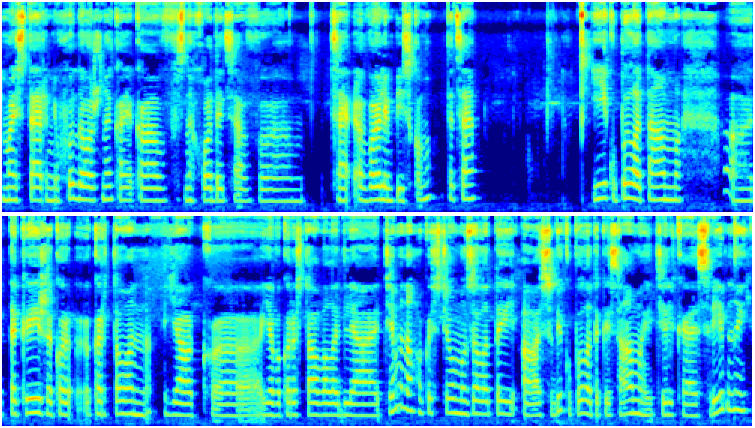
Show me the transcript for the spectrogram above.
майстерню художника, яка знаходиться в, це, в Олімпійському ТЦ. І купила там е, такий же кар- картон, як е, я використовувала для тіменого костюму золотий, а собі купила такий самий, тільки срібний.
